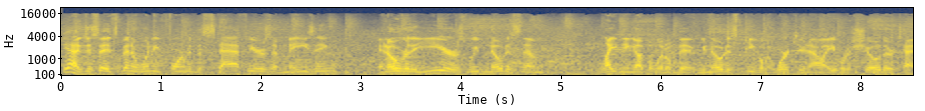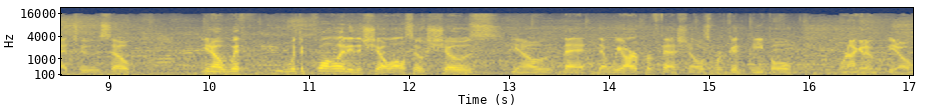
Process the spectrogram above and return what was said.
yeah, just it's been a winning formula. The staff here is amazing. And over the years, we've noticed them lightening up a little bit. We notice people that work here now able to show their tattoos. So, you know, with with the quality of the show also shows you know, that, that we are professionals, we're good people, we're not going to, you know,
